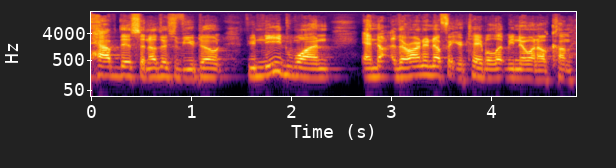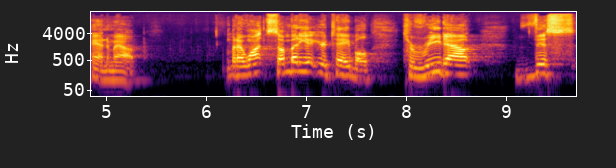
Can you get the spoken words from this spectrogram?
have this and others of you don't. If you need one and there aren't enough at your table, let me know and I'll come hand them out. But I want somebody at your table to read out this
